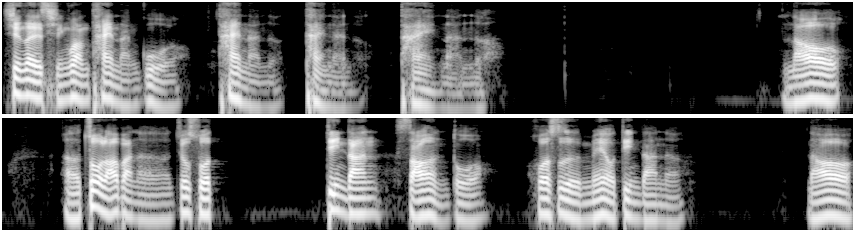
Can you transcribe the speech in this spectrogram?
现在的情况太难过了，太难了，太难了，太难了。然后，呃，做老板的就说订单少很多，或是没有订单了，然后，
